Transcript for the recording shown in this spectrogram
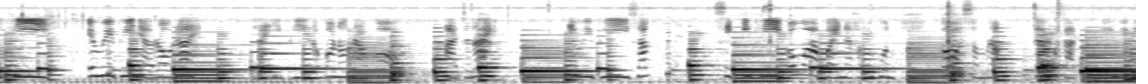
EP MVP เนี่ยเราได้หลาย EP แล้วก็น้องดาวก็อาจจะได้ MVP สัก 10 EP ก็ว่าไปนะครับทุกคนก็สำหรับการประกาศผล MVP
